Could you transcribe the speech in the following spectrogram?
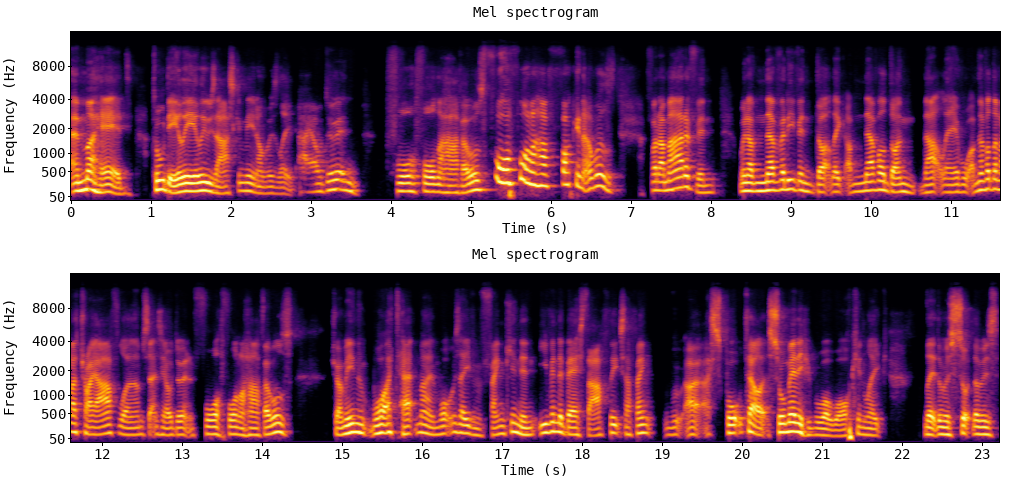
in my head, I told Ailey, Ailey was asking me, and I was like, I'll do it in four, four and a half hours, four, four and a half fucking hours for a marathon when I've never even done, like, I've never done that level. I've never done a triathlon. I'm sitting saying I'll do it in four, four and a half hours. Do you know what I mean? What a tip, man. What was I even thinking? And even the best athletes, I think I, I spoke to like, so many people were walking like, like there was so there was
